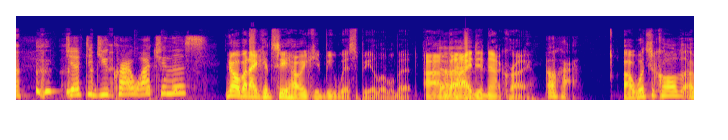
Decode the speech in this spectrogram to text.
Jeff, did you cry watching this? No, but I could see how he could be wispy a little bit. I, but I did not cry. Okay. Uh, what's it called? Uh,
